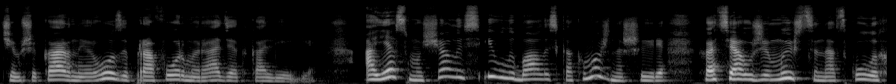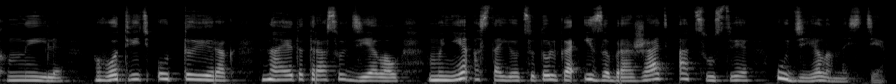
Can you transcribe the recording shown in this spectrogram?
чем шикарные розы проформы ради от коллеги. А я смущалась и улыбалась как можно шире, хотя уже мышцы на скулах ныли. Вот ведь утырок на этот раз уделал. Мне остается только изображать отсутствие уделанности.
